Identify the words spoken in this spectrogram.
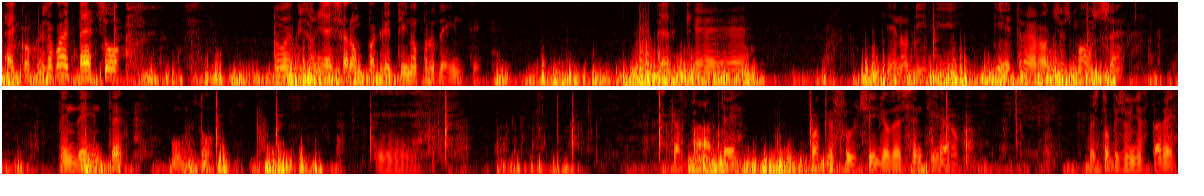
ecco questo qua è il pezzo dove bisogna essere un pochettino prudenti. Perché pieno di, di pietre e rocce smosse pendente molto e scarpate proprio sul ciglio del sentiero. Questo bisogna stare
